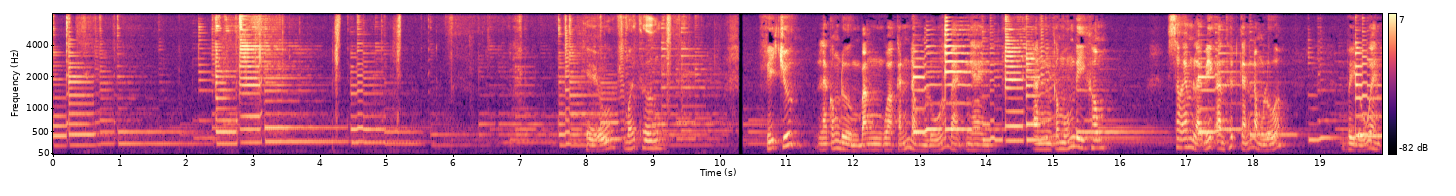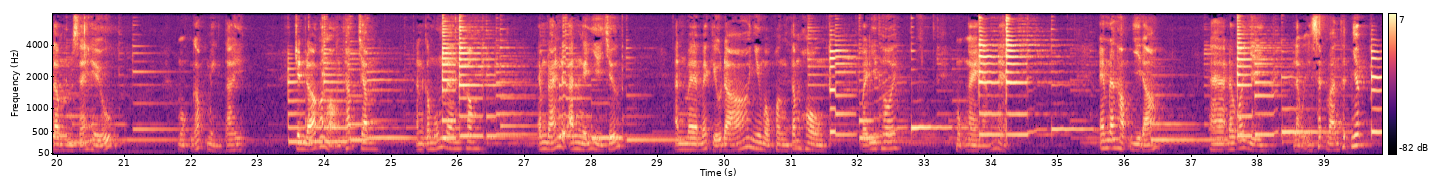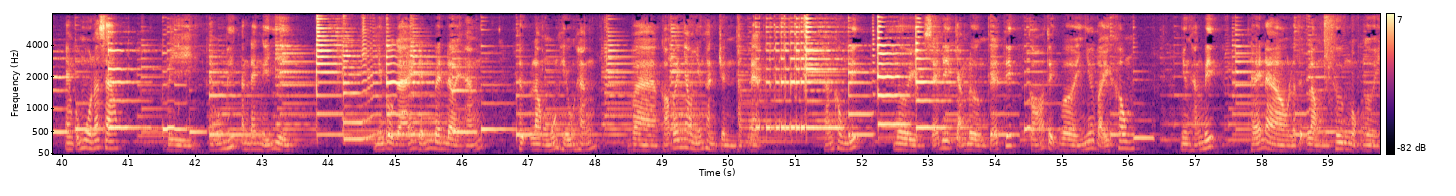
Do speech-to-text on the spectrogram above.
hiểu mới thương. Phía trước là con đường băng qua cánh đồng lúa bạc ngàn. Anh có muốn đi không? Sao em lại biết anh thích cánh đồng lúa? Vì đủ quan tâm sẽ hiểu. Một góc miền tây. Trên đó có ngọn tháp châm. anh có muốn lên không? Em đoán được anh nghĩ gì chứ? Anh mê mấy kiểu đó như một phần tâm hồn. Vậy đi thôi. Một ngày nắng đẹp. Em đang học gì đó? À đâu có gì. Là quyển sách mà anh thích nhất. Em cũng mua nó sao? Vì em muốn biết anh đang nghĩ gì. Những cô gái đến bên đời hắn, thực lòng muốn hiểu hắn và có với nhau những hành trình thật đẹp. Hắn không biết người sẽ đi chặng đường kế tiếp có tuyệt vời như vậy không? Nhưng hắn biết thế nào là thực lòng thương một người?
